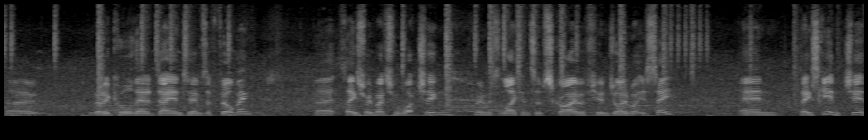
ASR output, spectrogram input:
So I'm going to call that a day in terms of filming. But thanks very much for watching. Remember to like and subscribe if you enjoyed what you see. And thanks again. Cheers.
